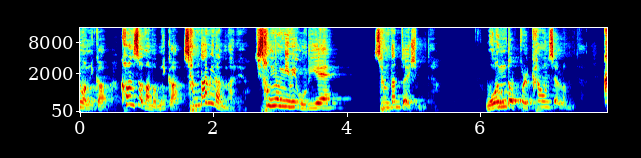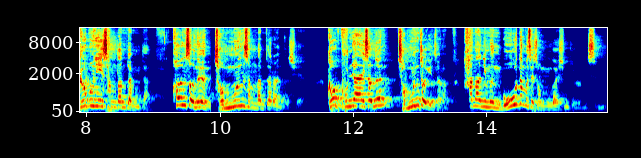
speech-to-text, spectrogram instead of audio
뭡니까? 컨서가 뭡니까? 상담이라는 말이에요. 성령님이 우리의 상담자이십니다. 원더풀 카운셀러입니다. 그분이 상담자입니다. 컨서는 전문 상담자라는 뜻이에요. 그 분야에서는 전문적인 사람. 하나님은 모든 것의 전문가이신 줄로 믿습니다.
